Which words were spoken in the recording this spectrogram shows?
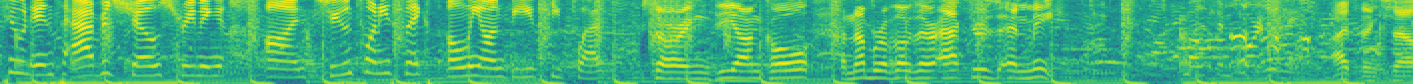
Tune in to Average Joe streaming on June 26th only on BET Plus. Starring Deon Cole, a number of other actors, and me. Most importantly. I think so.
